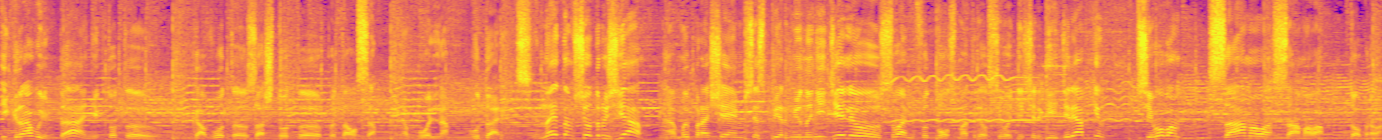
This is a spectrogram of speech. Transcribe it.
игровым, да, а не кто-то кого-то за что-то пытался больно ударить. На этом все, друзья. Мы прощаемся с Пермью на неделю. С вами футбол смотрел сегодня Сергей Дерябкин. Всего вам самого-самого доброго.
